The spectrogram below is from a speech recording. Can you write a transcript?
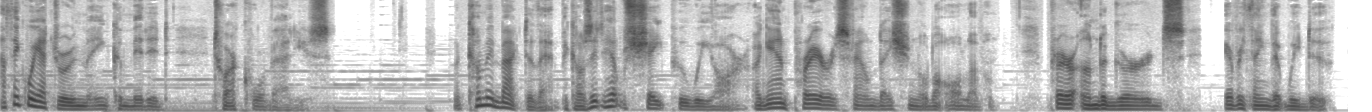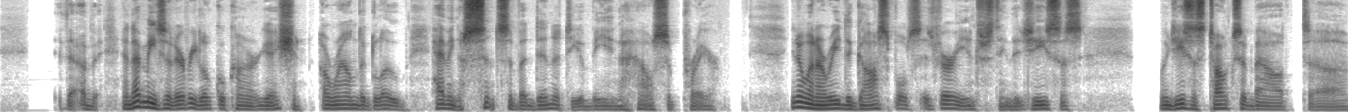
I think we have to remain committed to our core values coming back to that because it helps shape who we are. Again, prayer is foundational to all of them. Prayer undergirds everything that we do. And that means that every local congregation around the globe having a sense of identity of being a house of prayer. You know, when I read the Gospels, it's very interesting that Jesus, when Jesus talks about uh,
